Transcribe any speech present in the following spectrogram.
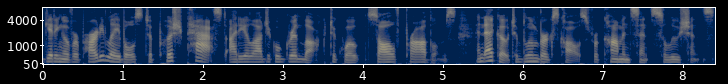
getting over party labels to push past ideological gridlock to, quote, solve problems, an echo to Bloomberg's calls for common sense solutions.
